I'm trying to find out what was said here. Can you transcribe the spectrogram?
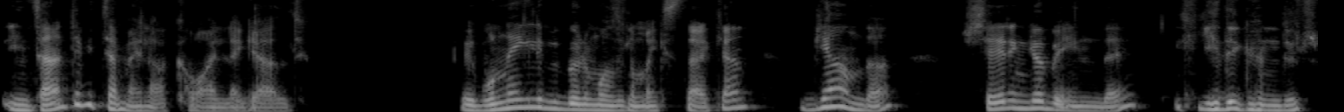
internet de bir temel hak haline geldi. Ve bununla ilgili bir bölüm hazırlamak isterken bir anda şehrin göbeğinde 7 gündür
